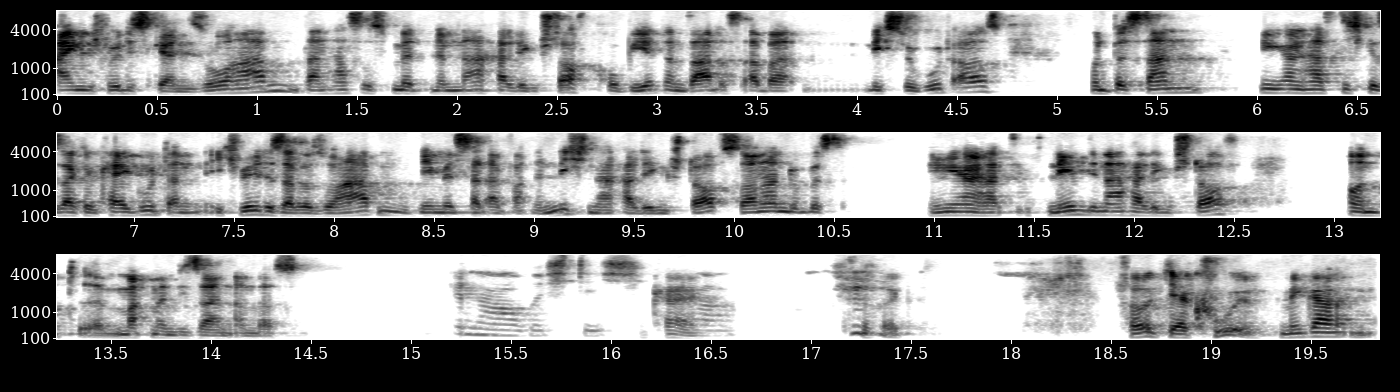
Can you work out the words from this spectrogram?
eigentlich würde ich es gerne so haben, dann hast du es mit einem nachhaltigen Stoff probiert, dann sah das aber nicht so gut aus und bis dann hingegangen, hast nicht gesagt, okay, gut, dann ich will das aber so haben, nehme jetzt halt einfach einen nicht nachhaltigen Stoff, sondern du bist hingegangen, hast, ich nehme den nachhaltigen Stoff und äh, mache mein Design anders. Genau, richtig. Okay. Ja. Verrückt. Verrückt, ja, cool. Mega,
